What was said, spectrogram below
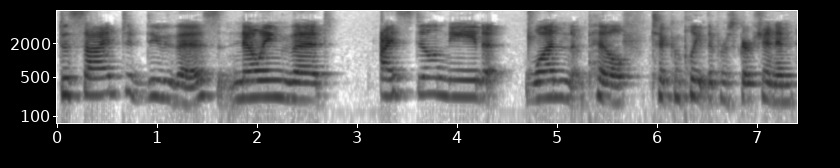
decide to do this knowing that I still need one pill to complete the prescription and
